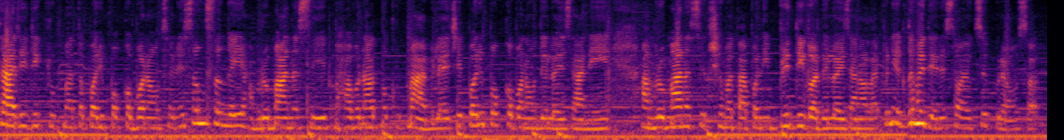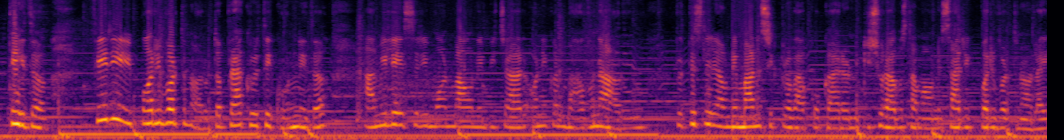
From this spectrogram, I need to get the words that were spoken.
शारीरिक रूपमा त परिपक्व बनाउँछ नै सँगसँगै हाम्रो मानसिक भावनात्मक रूपमा हामीलाई चाहिँ परिपक्व बनाउँदै लैजाने हाम्रो मानसिक क्षमता पनि वृद्धि गर्दै लैजानलाई पनि एकदमै धेरै सहयोग चाहिँ पुर्याउँछ। त्यही त। फेरि परिवर्तनहरू त प्राकृतिक हुन् नि त। हामीले यसरी मनमा आउने विचार अनेकन भावनाहरू र त्यसले ल्याउने मानसिक प्रभावको कारण किशोर अवस्थामा आउने शारीरिक परिवर्तनहरूलाई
